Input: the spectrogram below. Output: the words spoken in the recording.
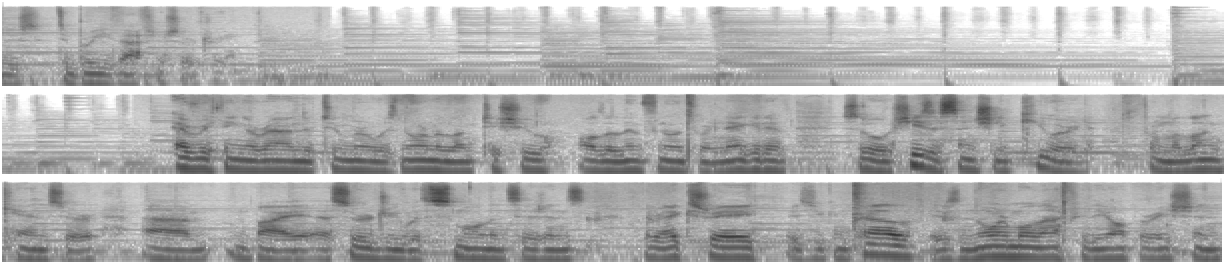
use to breathe after surgery. Everything around the tumor was normal lung tissue, all the lymph nodes were negative, so she's essentially cured from a lung cancer um, by a surgery with small incisions. Her x-ray, as you can tell, is normal after the operation.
